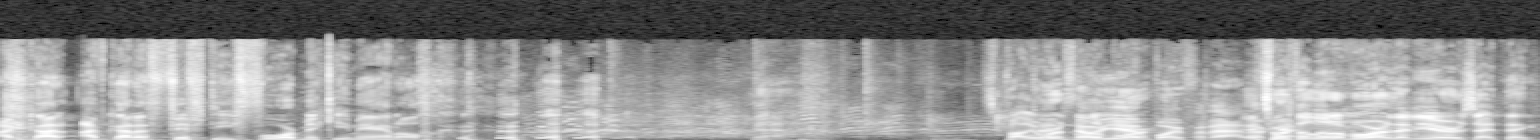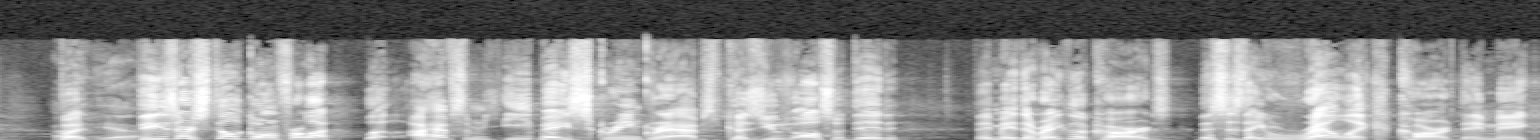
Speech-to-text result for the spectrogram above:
I've got I've got a 54 Mickey Mantle. Yeah. It's probably Uh, worth a little yeah, more. boy, for that. It's Okay. worth a little more than yours, I think. But yeah. these are still going for a lot. Look, I have some eBay screen grabs because you also did. They made the regular cards. This is a relic card they make.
